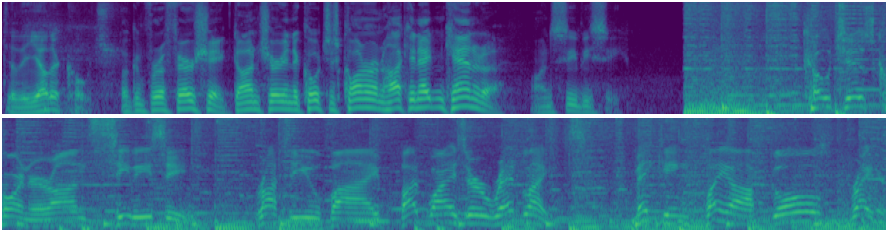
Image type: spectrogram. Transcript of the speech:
to the other coach. Looking for a fair shake. Don Cherry in the Coach's Corner on Hockey Night in Canada on CBC. Coach's Corner on CBC. Brought to you by Budweiser Red Lights, making playoff goals brighter.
